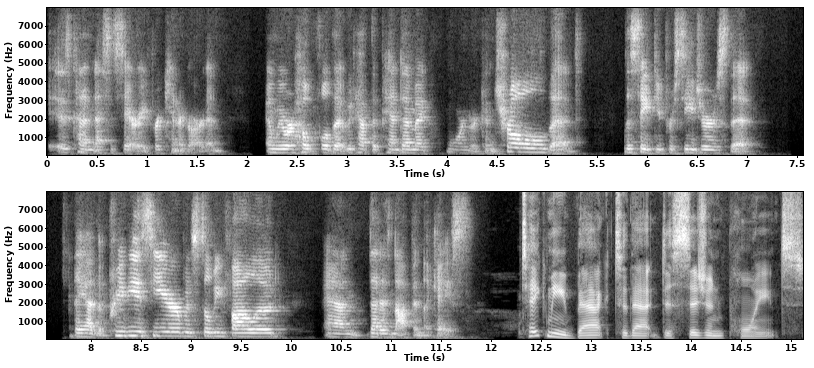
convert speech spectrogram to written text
is kind of necessary for kindergarten. And we were hopeful that we'd have the pandemic more under control, that the safety procedures that they had the previous year would still be followed. And that has not been the case. Take me back to that decision point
